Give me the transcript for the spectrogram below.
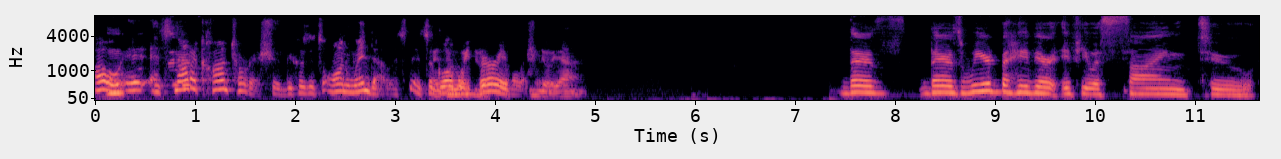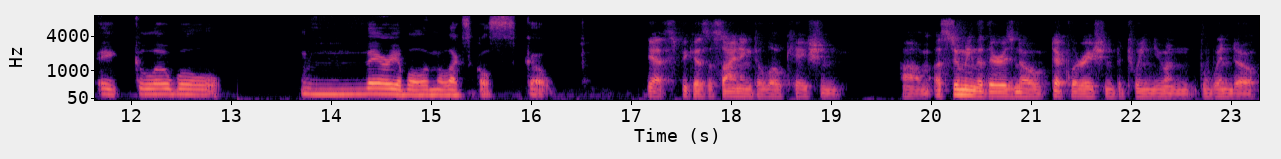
Oh, Mm. it, it's not a contour issue because it's on window. It's, it's a It's a global window. variable issue. Window, yeah. there's there's weird behavior if you assign to a global variable in the lexical scope. Yes, because assigning to location, um, assuming that there is no declaration between you and the window,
